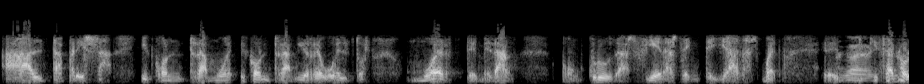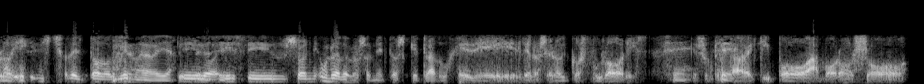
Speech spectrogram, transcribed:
a alta presa y contra, contra mis revueltos muerte me dan con crudas fieras dentelladas. Bueno, eh, quizá no lo he dicho del todo bien, pero es uno de los sonetos que traduje de, los heroicos furores, que es un tratado de tipo amoroso,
